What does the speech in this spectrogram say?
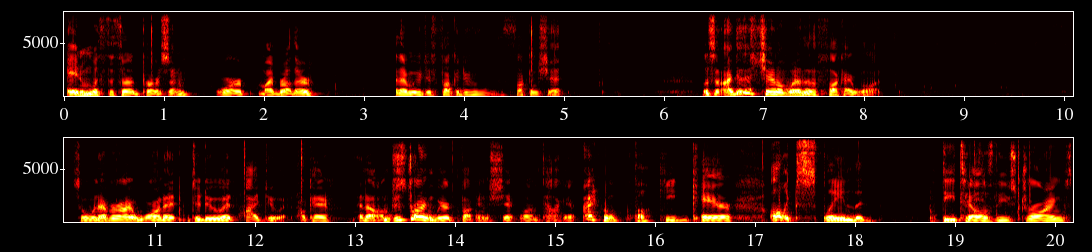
in with the third person, or my brother. And then we would just fucking do fucking shit. Listen, I do this channel whenever the fuck I want. So whenever I want it to do it, I do it, okay? And now I'm just drawing weird fucking shit while I'm talking. I don't fucking care. I'll explain the details of these drawings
